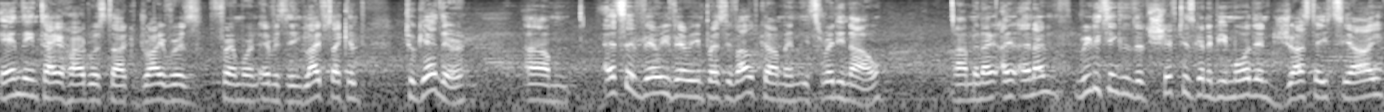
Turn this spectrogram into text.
and the entire hardware stack, drivers, firmware, and everything, lifecycle together. Um, it's a very, very impressive outcome, and it's ready now. Um, and, I, I, and I'm really thinking that the shift is going to be more than just HCI.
